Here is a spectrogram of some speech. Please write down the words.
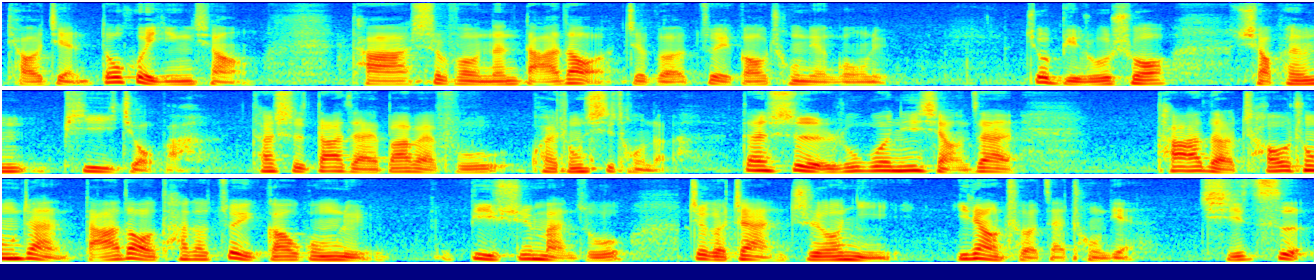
条件都会影响它是否能达到这个最高充电功率。就比如说小鹏 P9 吧，它是搭载八百伏快充系统的，但是如果你想在它的超充站达到它的最高功率，必须满足这个站只有你一辆车在充电，其次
